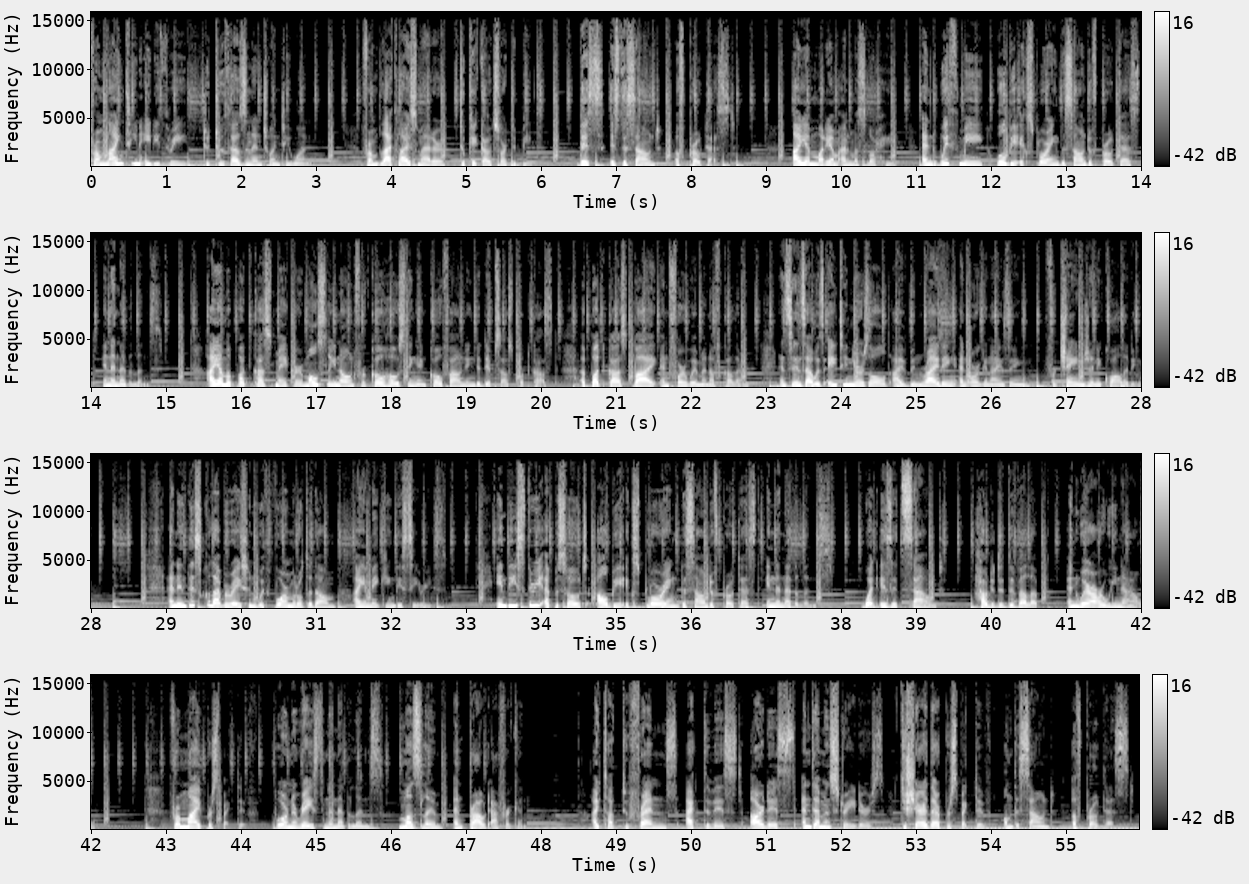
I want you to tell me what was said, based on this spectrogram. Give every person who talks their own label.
Speaker 1: From 1983 to 2021. From Black Lives Matter to Kick Out Zwarte Piet. This is the sound of protest. I am Mariam El Maslouhi, and with me we'll be exploring the sound of protest in the Netherlands. I am a podcast maker mostly known for co hosting and co founding the Dipsaus podcast, a podcast by and for women of color. And since I was 18 years old, I've been writing and organizing for change and equality. And in this collaboration with WORM Rotterdam, I am making this series. In these three episodes, I'll be exploring the sound of protest in the Netherlands. What is its sound? How did it develop? And where are we now? From my perspective, born and raised in the Netherlands, Muslim, and proud African. I talk to friends, activists, artists, and demonstrators to share their perspective on the sound of protest.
